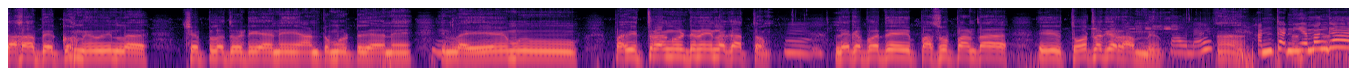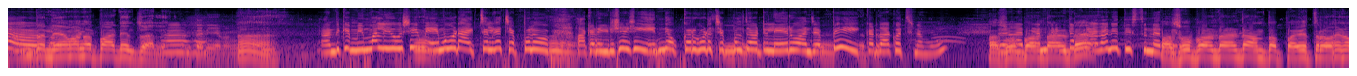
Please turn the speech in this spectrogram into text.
దాదాపు ఎక్కువ మేము ఇంట్లో చెప్పులతోటి కానీ అంటుముట్టు కానీ ఇంట్లో ఏము పవిత్రంగా ఉంటేనే ఇంట్లోకి వస్తాం. లేకపోతే ఈ పసుపు పంట ఈ తోటలకే రాము మేము. ఆ. అంత నియమంగా అంత నియమంగా పాటించాలి. ఆ. అందుకే మిమ్మల్ని చూసి మేము కూడా యాక్చువల్గా చెప్పులు అక్కడ ఇడిచేసి ఏంది ఒక్కరు కూడా చెప్పులతోటి లేరు అని చెప్పి ఇక్కడ దాకా వచ్చినాము. పసుపు పంట దానికి అంత అంటే ప్రాధాన్యత ఇస్తున్నారు పసుపు పంట అంటే అంత పవిత్రమైన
